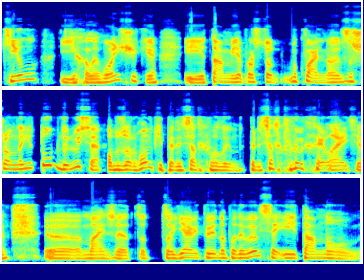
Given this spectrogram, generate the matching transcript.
кіл, їхали гонщики, і там я просто буквально зайшов на Ютуб, дивлюся, обзор гонки 50 хвилин, 50 хвилин хайлайтів е, майже. То, то я відповідно подивився, і там ну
